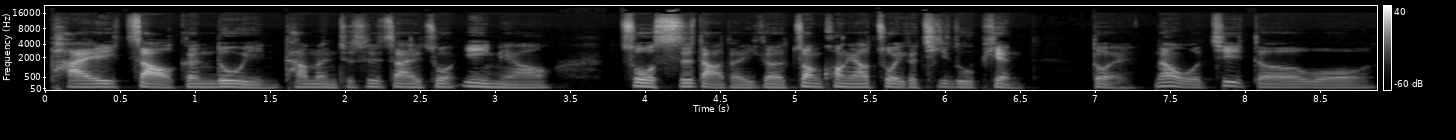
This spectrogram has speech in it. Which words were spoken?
拍照跟录影，他们就是在做疫苗做施打的一个状况，要做一个纪录片。对，那我记得我。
